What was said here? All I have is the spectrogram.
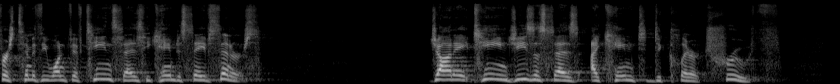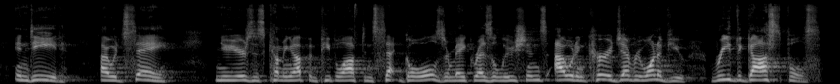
1 Timothy 1:15 says he came to save sinners. John 18, Jesus says, I came to declare truth. Indeed, I would say New Year's is coming up and people often set goals or make resolutions. I would encourage every one of you, read the Gospels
